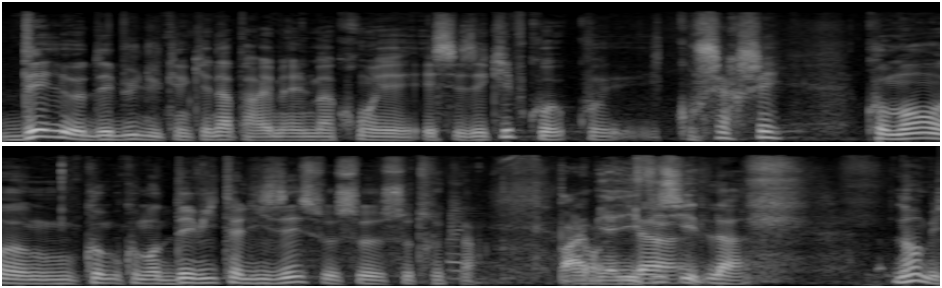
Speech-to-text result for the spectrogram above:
dès le début du quinquennat par Emmanuel Macron et, ses équipes, qu'on cherchait comment, euh, comment, dévitaliser ce, truc-là. Pas bien difficile. Non, mais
